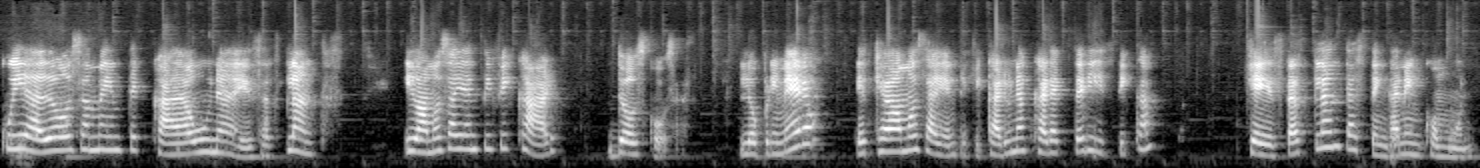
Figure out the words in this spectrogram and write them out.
cuidadosamente cada una de esas plantas y vamos a identificar dos cosas. Lo primero es que vamos a identificar una característica que estas plantas tengan en común,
